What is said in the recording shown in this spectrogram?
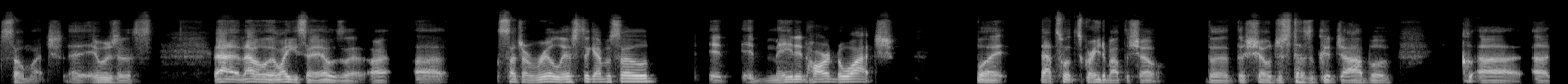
so much. Uh, it was just that that was like you said, it was a, a, a such a realistic episode. It it made it hard to watch, but that's what's great about the show. The the show just does a good job of uh, uh,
